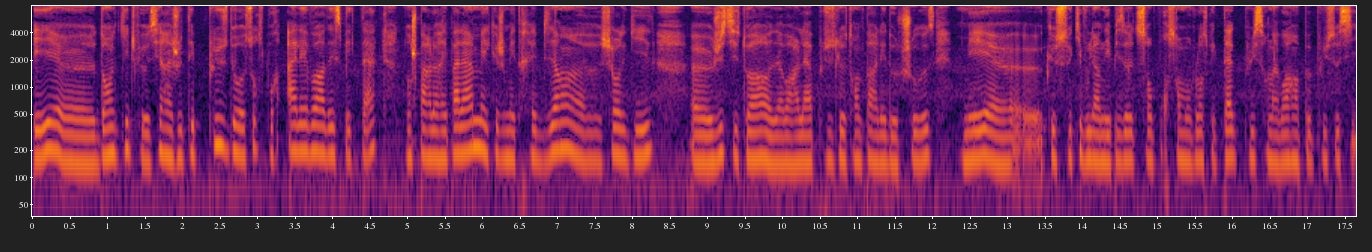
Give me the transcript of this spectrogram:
Et euh, dans le guide, je vais aussi rajouter plus de ressources pour aller voir des spectacles dont je parlerai pas là, mais que je mettrai bien euh, sur le guide, euh, juste histoire d'avoir là plus le temps de parler d'autres choses, mais que ceux qui voulaient un épisode 100% mon plan spectacle puissent en avoir un peu plus aussi.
